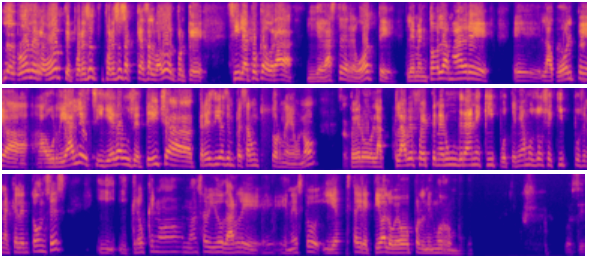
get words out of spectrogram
llegó de rebote, por eso, por eso saqué a Salvador, porque sí, la época dorada, llegaste de rebote, le mentó la madre eh, la golpe a, a, Urdiales y llega Bucetich a tres días de empezar un torneo, ¿no? Pero la clave fue tener un gran equipo. Teníamos dos equipos en aquel entonces y, creo que no, no, han sabido darle eh, en esto y esta directiva lo veo por el mismo rumbo. Pues sí.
